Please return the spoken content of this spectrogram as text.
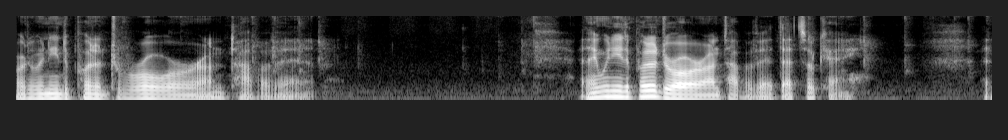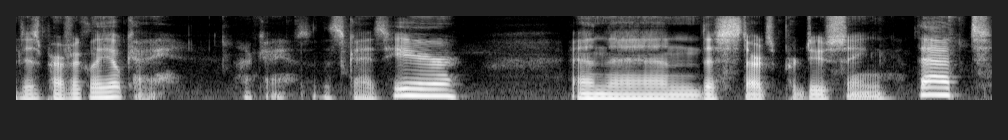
Or do we need to put a drawer on top of it? I think we need to put a drawer on top of it. That's okay. That is perfectly okay. Okay, so this guy's here. And then this starts producing that.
